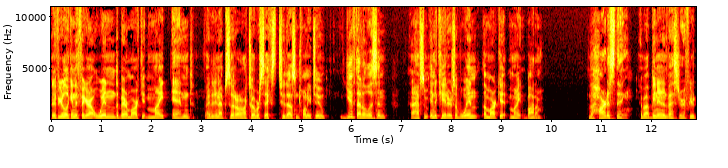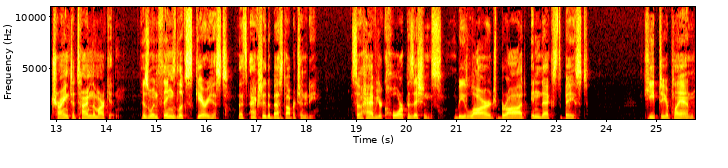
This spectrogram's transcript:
If you're looking to figure out when the bear market might end, I did an episode on October 6th, 2022. Give that a listen. I have some indicators of when the market might bottom. The hardest thing about being an investor, if you're trying to time the market, is when things look scariest that's actually the best opportunity. So have your core positions be large, broad, indexed based. Keep to your plan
